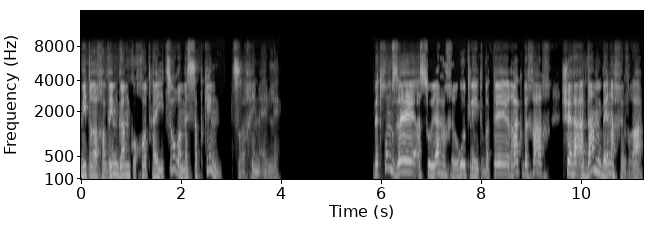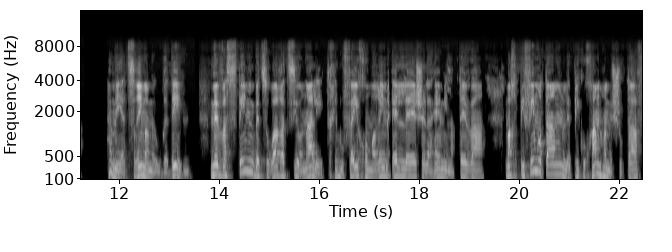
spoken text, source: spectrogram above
מתרחבים גם כוחות הייצור המספקים צרכים אלה. בתחום זה עשויה החירות להתבטא רק בכך שהאדם בן החברה, המייצרים המאוגדים, מווסתים בצורה רציונלית חילופי חומרים אלה שלהם עם הטבע, מכפיפים אותם לפיקוחם המשותף,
